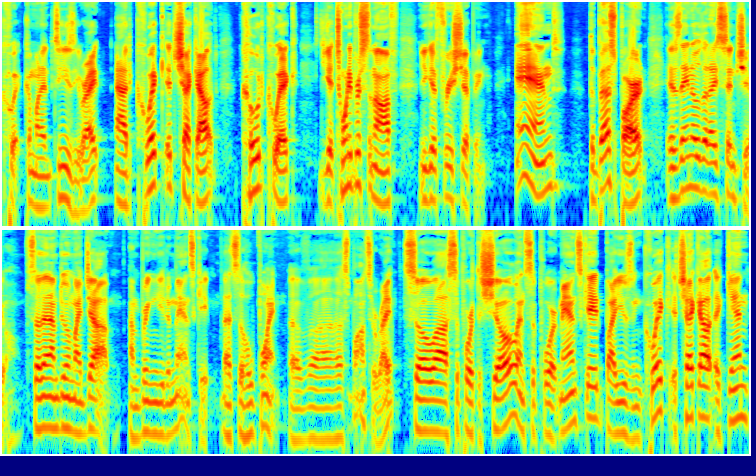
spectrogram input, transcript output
Quick, come on, it's easy, right? Add quick at checkout, code quick. You get 20% off, you get free shipping. And the best part is they know that I sent you. So then I'm doing my job. I'm bringing you to Manscaped. That's the whole point of uh, a sponsor, right? So uh, support the show and support Manscaped by using Quick at checkout again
